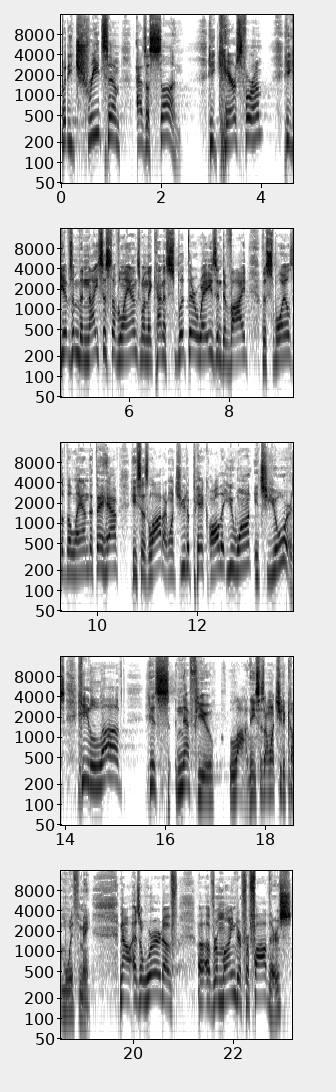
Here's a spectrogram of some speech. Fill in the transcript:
but he treats him as a son. He cares for him. He gives them the nicest of lands when they kind of split their ways and divide the spoils of the land that they have. He says, Lot, I want you to pick all that you want. It's yours. He loved his nephew Lot. And he says, I want you to come with me. Now, as a word of, uh, of reminder for fathers,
